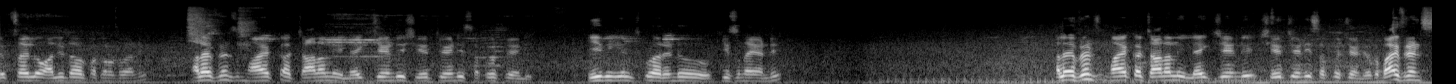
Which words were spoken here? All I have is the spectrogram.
లెఫ్ట్ సైడ్లో అలీ టవర్ పక్కన ఉంటుందండి. అలాగే ఫ్రెండ్స్ మా యొక్క ఛానల్ని లైక్ చేయండి షేర్ చేయండి సపోర్ట్ చేయండి. ఈ వెహికల్స్ కూడా రెండు కీస్ ఉన్నాయండి. అలాగే ఫ్రెండ్స్ మా యొక్క ఛానల్ని లైక్ చేయండి షేర్ చేయండి సపోర్ట్ చేయండి. ఒక బాయ్ ఫ్రెండ్స్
